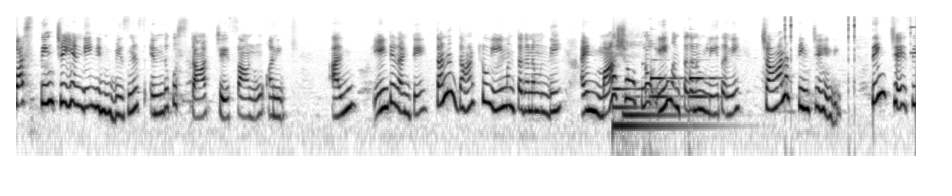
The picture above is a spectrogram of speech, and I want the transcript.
ఫస్ట్ థింక్ చేయండి నేను బిజినెస్ ఎందుకు స్టార్ట్ చేశాను అని. అన్ ఏంటిదంటే తన దాంట్లో ఏమంతగనం ఉంది? అండ్ మా షాప్లో ఏమంతగనం లేదని చాలా థింక్ చేయండి. థింక్ చేసి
